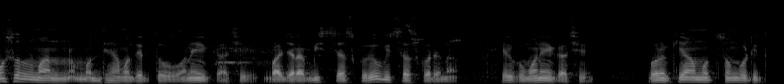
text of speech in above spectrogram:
মুসলমান মধ্যে আমাদের তো অনেক আছে বা যারা বিশ্বাস করেও বিশ্বাস করে না, এরকম অনেক আছে। বরং কিয়ামত সংগঠিত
